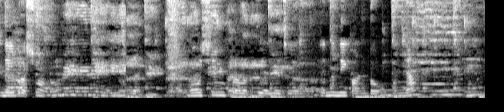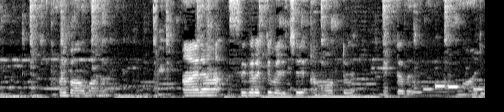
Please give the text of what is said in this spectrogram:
എന്തെങ്കിലും പ്രശ്നമുണ്ടോ? മോശം പ്രവൃത്തിയല്ലേ ചെയ്യുന്നത്? എന്ന് നീ കണ്ടോ? മുന്ന? അവൾ പാവമാണ്. ആരാ സിഗരറ്റ് വലിച്ച് അങ്ങോട്ട് ഇട്ടത്? ആര്?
